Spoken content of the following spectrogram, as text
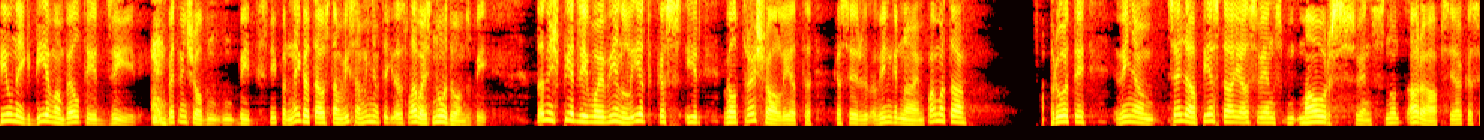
pilnīgi dievam veltītu dzīvi. Bet viņš vēl bija stipri negatavs tam visam, viņam tik tas labais nodoms bija. Tad viņš piedzīvoja vienu lietu, kas ir vēl trešā lieta, kas ir vingrinājuma pamatā, proti, uh, viņam ceļā piestājās viens maurs, viens nu, arābs, ja, kas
